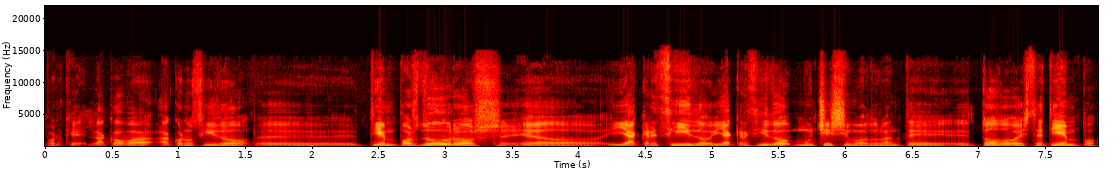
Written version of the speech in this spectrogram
Porque la COBA ha conocido eh, tiempos duros eh, y ha crecido, y ha crecido muchísimo durante eh, todo este tiempo.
